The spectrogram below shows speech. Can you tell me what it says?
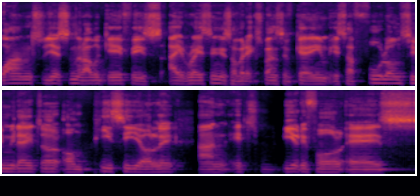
one suggestion that I would give is iRacing is a very expensive game. It's a full-on simulator on PC only, and it's beautiful. It's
